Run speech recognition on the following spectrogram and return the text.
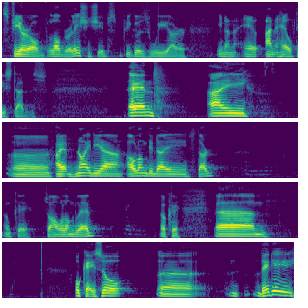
sphere of love relationships because we are in an unhealthy status. And I uh, I have no idea. How long did I start? Okay. So how long do I have? 20. Okay. Um, okay, so uh, the idea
